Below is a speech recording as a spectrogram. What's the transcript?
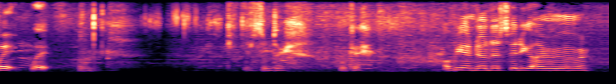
wait, wait. Something. Okay. Hope you enjoyed this video and remember.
